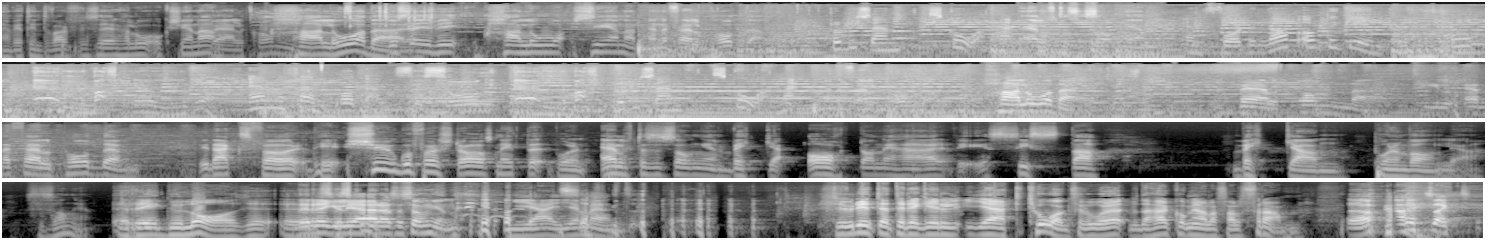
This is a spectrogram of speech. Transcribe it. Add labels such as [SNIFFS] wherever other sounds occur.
Jag vet inte varför vi säger hallå och tjena. Välkomna. Hallå där! Då säger vi hallå, tjena. NFL-podden. Producent Skåne. Elfte säsongen. And for the love of the game. Elva! NFL-podden. Säsong elva! Producent Skåne. NFL-podden. Hallå där! Välkomna till NFL-podden. Det är dags för det 21 avsnittet på den elfte säsongen. Vecka 18 är här. Det är sista veckan på den vanliga säsongen. regular. eh, Den reguljära säsongen. [LAUGHS] Jajamän. Tur det inte är ett reguljärt tåg, för våra, det här kommer i alla fall fram. Ja, [LAUGHS] exakt.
